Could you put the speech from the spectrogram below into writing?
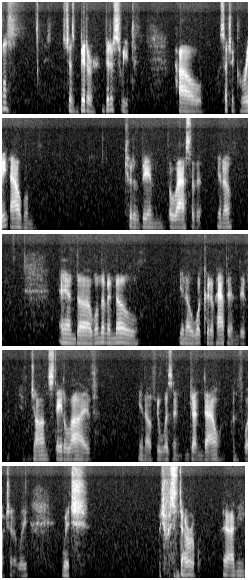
it's just bitter, bittersweet how such a great album could have been the last of it, you know. And uh, we'll never know, you know, what could have happened if if John stayed alive, you know, if it wasn't gunned down, unfortunately, which which was terrible. I mean,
